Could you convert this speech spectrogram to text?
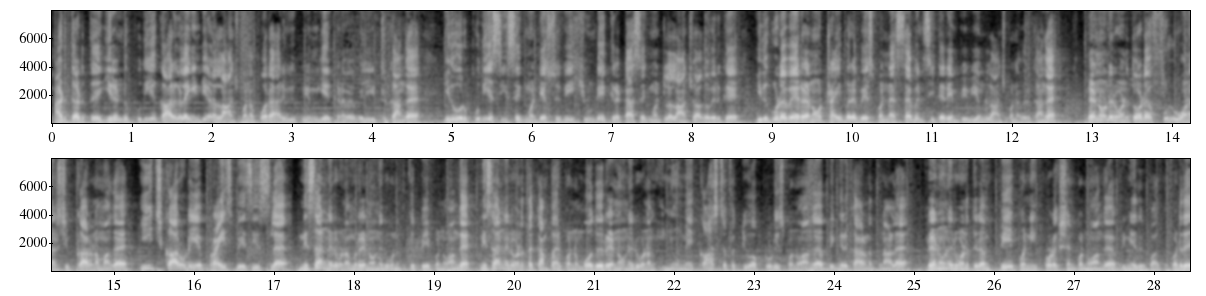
அடுத்தடுத்து இரண்டு புதிய கார்களை இந்தியாவில் லான்ச் பண்ண போகிற அறிவிப்பையும் ஏற்கனவே வெளியிட்டிருக்காங்க. இது ஒரு புதிய C segment SUV Hyundai Creta செக்மெண்ட்ல லான்ச் ஆகவிருக்கு. இது கூடவே ரெனோ ட்ரைபரை பேஸ் பண்ண செவன் சீட்டர் எம்பிவியும் லான்ச் பண்ணவிருக்காங்க. ரெனோ நிறுவனத்தோட ஃபுல் ஓனர்ஷிப் காரணமாக ஈச் காருடைய பிரைஸ் பேசிஸ்ல நிசான் நிறுவனம் ரெனோ நிறுவனத்துக்கு பே பண்ணுவாங்க. நிசான் நிறுவனத்தை கம்பேர் பண்ணும்போது ரெனோ நிறுவனம் இன்னுமே காஸ்ட் எஃபெக்டிவா ப்ரொடியூஸ் பண்ணுவாங்க அப்படிங்கிற காரணத்தினால ரெனோ நிறுவனத்திடம் பே பண்ணி ப்ரொடக்ஷன் பண்ணுவாங்க அப்படின்னு எதிர்பார்க்கப்படுது.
